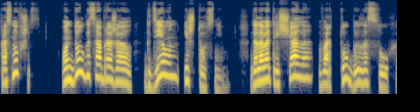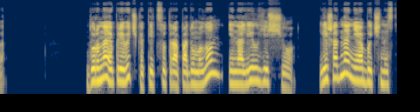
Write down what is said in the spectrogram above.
Проснувшись, он долго соображал, где он и что с ним. Голова трещала, во рту было сухо. «Дурная привычка пить с утра», — подумал он и налил еще. Лишь одна необычность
